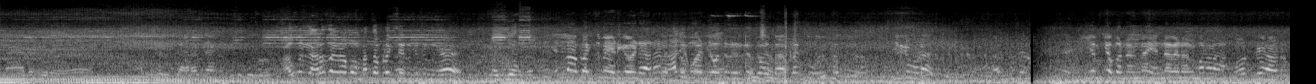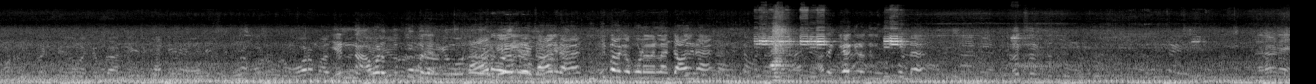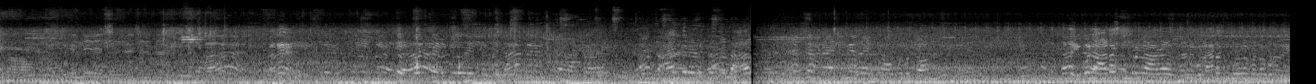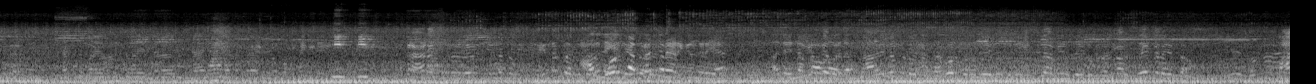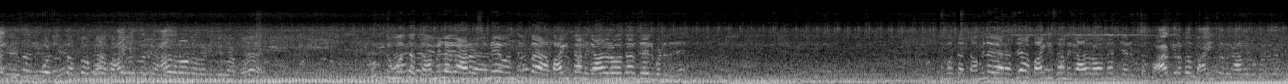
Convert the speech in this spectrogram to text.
அரசாங்கம் அவங்களுக்கு அரசாங்கம் அப்ப மத்த பிளேஸ் எடுத்துட்டுங்க எல்லா பிரச்சனையும் எடுக்க பிரச்சனை இருக்கக்கூடாது டிஎம்கே பண்ணணும்னா என்ன வேணாலும் பண்ணலாம். நோட்டே ஆர்டர் ஓரமாக என்ன அவ்வளவு துக்கம் சாகுறேன் சுற்றி பார்க்க போனவெல்லாம் சாகுறேன் அதை கேட்கறதுக்கு துப்பு இல்லை. என்ன பிரச்சனை இருக்குங்கிறிய? அது என்ன ப்ராப்ளம் தான் சொல்லுவாங்க. தகவல் சொல்றது என்ன சொல்லி இஸ்லாமிய சைடு எல்லாம் சேர்க்கல இல்லை. பாகிஸ்தான் போட்டு தப்பா பாகிஸ்தானுக்கு ஆதரவோட நடிக்கலாமா ஒட்டுமொத்த தமிழக அரசுமே வந்து இப்போ பாகிஸ்தானுக்கு ஆதரவாக தான் செயல்படுது. ஒட்டுமொத்த தமிழக அரசு பாகிஸ்தானுக்கு ஆதரவாக தான் செயல்படுது. பாக்குறப்ப பாகிஸ்தானுக்கு ஆதரவு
